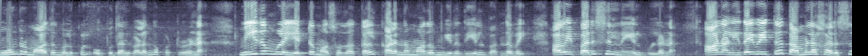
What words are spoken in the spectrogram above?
மூன்று மாதங்களுக்குள் ஒப்புதல் வழங்கப்பட்டுள்ளன. மீதமுள்ள எட்டு மசோதாக்கள் கடந்த மாதம் இறுதியில் வந்தவை. அவை பரிசீலனையில் உள்ளன. ஆனால் இதை வைத்து தமிழக அரசு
